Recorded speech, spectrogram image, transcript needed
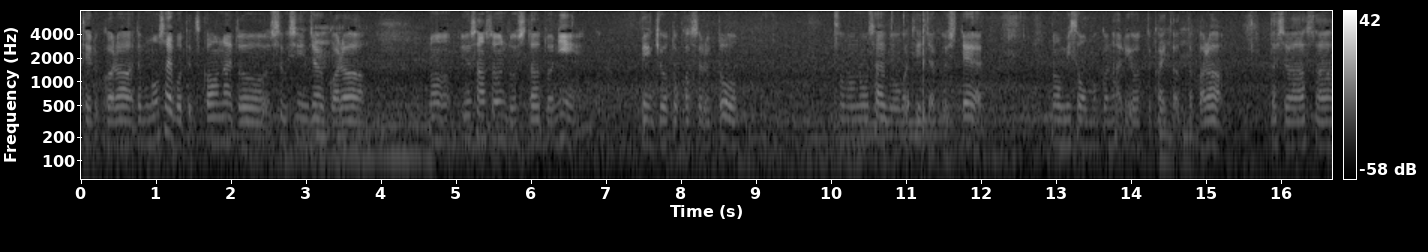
てるから、でも脳細胞って使わないとすぐ死んじゃうから、の有酸素運動した後に勉強とかするとその脳細胞が定着して脳みそ重くなるよって書いてあったから、私は朝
